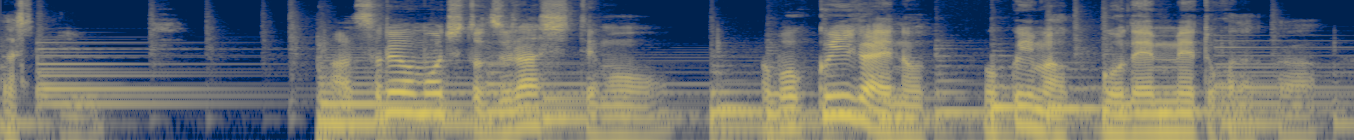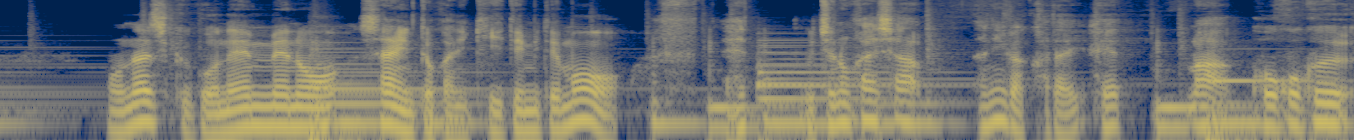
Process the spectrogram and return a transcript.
だし、まあ、それをもうちょっとずらしても、まあ僕以外の、僕今5年目とかだから、同じく5年目の社員とかに聞いてみても、え、うちの会社何が課題？え、まあ広告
